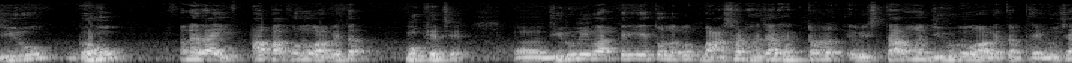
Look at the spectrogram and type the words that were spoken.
જીરું, ઘઉં અને રાઈ આ પાકોનું વાવેતર મુખ્ય છે. જીરુની વાત કરીએ તો લગભગ બાસઠ હજાર હેક્ટર વિસ્તારમાં જીરુનું વાવેતર થયેલું છે.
